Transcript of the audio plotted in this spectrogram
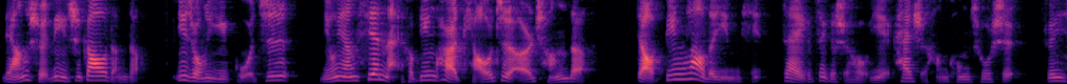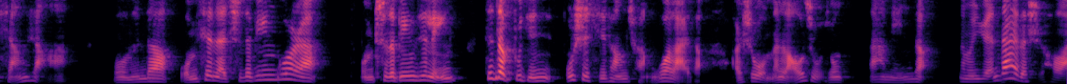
凉水荔枝糕等等。一种以果汁、牛羊鲜奶和冰块调制而成的叫冰酪的饮品，在这个时候也开始横空出世。所以想想啊，我们的我们现在吃的冰棍啊，我们吃的冰激凌，真的不仅不是西方传过来的，而是我们老祖宗。发明的。那么元代的时候啊，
